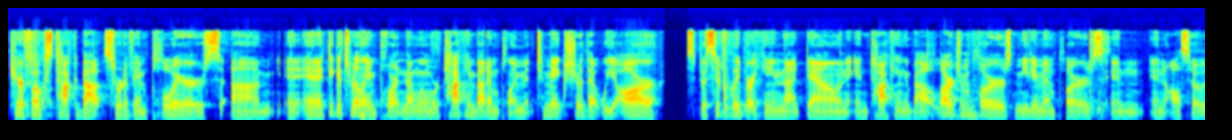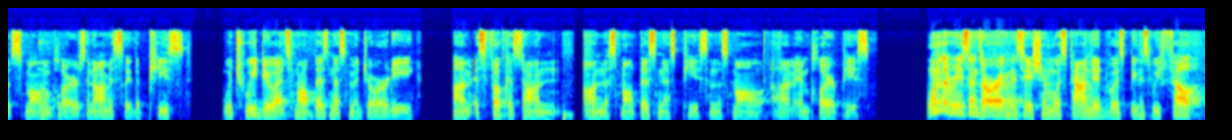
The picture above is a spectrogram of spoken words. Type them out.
hear folks talk about sort of employers, um, and, and I think it's really important that when we're talking about employment, to make sure that we are specifically breaking that down and talking about large employers, medium employers, and and also small employers, and obviously the piece which we do at Small Business Majority um, is focused on on the small business piece and the small um, employer piece. One of the reasons our organization was founded was because we felt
